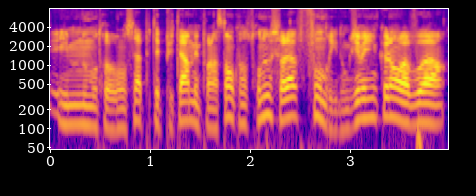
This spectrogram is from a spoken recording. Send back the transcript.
ils nous montreront ça peut-être plus tard, mais pour l'instant, on concentre-nous sur la fonderie. Donc j'imagine que là, on va voir...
